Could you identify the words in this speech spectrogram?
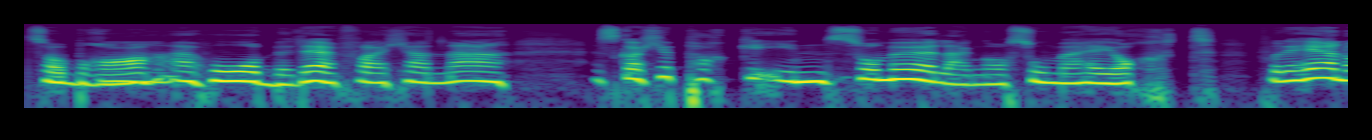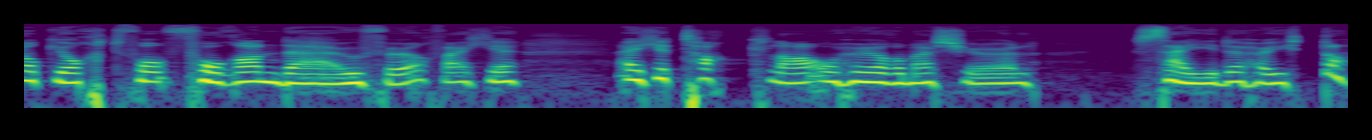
Så bra. Jeg håper det, for jeg kjenner Jeg skal ikke pakke inn så mye lenger som jeg har gjort. For det har jeg nok gjort for, foran det òg før. For jeg har ikke, jeg ikke takla å høre meg sjøl si det høyt, da.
